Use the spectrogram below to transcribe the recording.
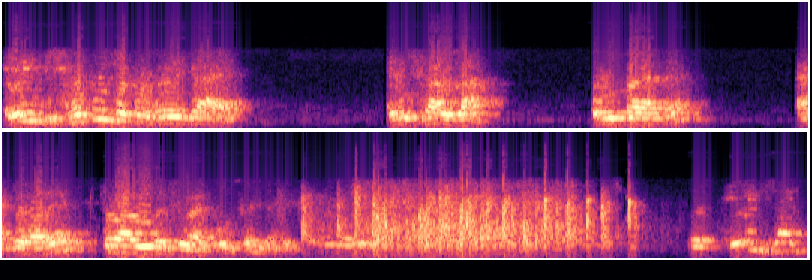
এই ছোট ছোট হয়ে যায়। ইনশাল্লাহ উন্নয়নে একেবারে চূড়ান্ত সীমায় পৌঁছে যাবে। আমার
